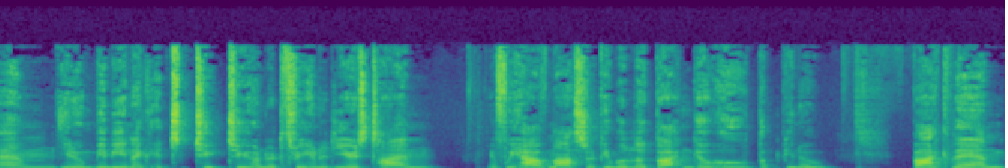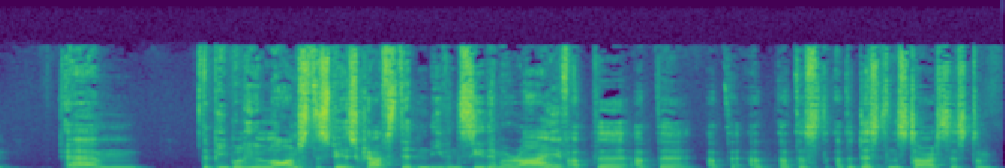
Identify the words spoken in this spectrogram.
um, you know, maybe in like 200, 300 years time, if we have mastered, people look back and go, oh, but you know, back then, um, the people who launched the spacecrafts didn't even see them arrive at the at the at the at the, at the distant star system?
